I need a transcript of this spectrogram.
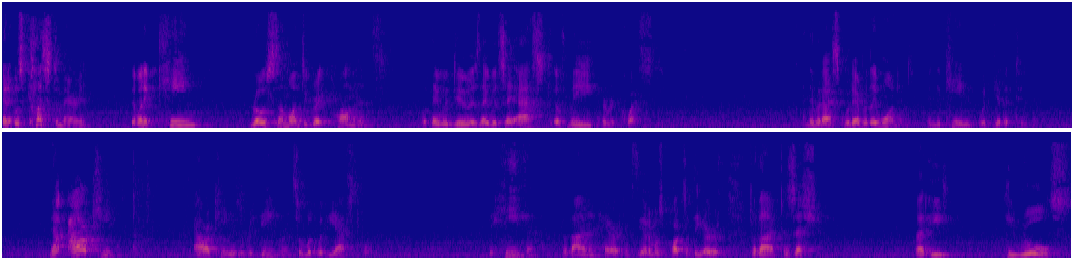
And it was customary that when a king rose someone to great prominence, what they would do is they would say, Ask of me a request. And they would ask whatever they wanted, and the king would give it to them. Now, our king, our king is a redeemer, and so look what he asked for the heathen for thine inheritance, the uttermost parts of the earth for thy possession. That he, he rules,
